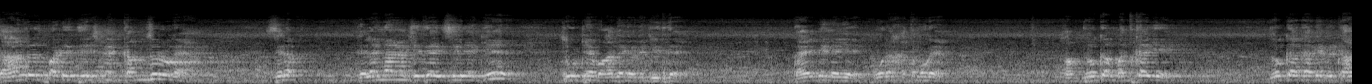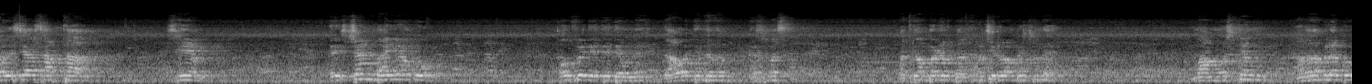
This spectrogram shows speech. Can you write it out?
कांग्रेस पार्टी देश में कमज़ोर हो गया। सिर्फ़ तेलंगाना में जीत इसीलिए कि झूठे वादे करके जीत गए। कहीं भी नहीं है, पूरा खत्म हो गया। अब धोखा मत खाइए। धोखा खा के फिर कांग्रेस साहब था। सीएम, क्रिश्चियन भाइयों को तोहफे देते थे उन्हें। दावत देते थे क्रिसमस బతుకమ్మ పండుగ బతుకమ్మ చీర పంపిస్తుంది. మా ముస్లిం అన్నదమ్ములకు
